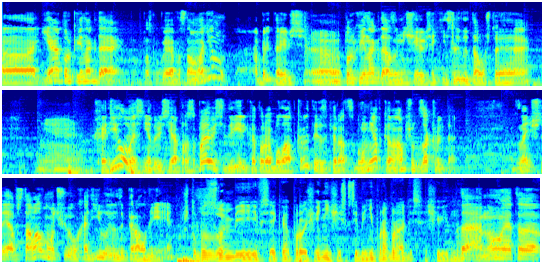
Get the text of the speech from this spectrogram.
А, я только иногда, поскольку я в основном один обретаюсь, э, только иногда замечаю всякие следы того, что я э, ходила во сне, то есть я просыпаюсь, и дверь, которая была открыта и запираться была не открыта, она почему-то закрыта. Значит, что я вставал ночью, уходил и запирал двери. Чтобы зомби и всякая прочая нечисть к тебе не пробрались, очевидно. Да, ну это,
